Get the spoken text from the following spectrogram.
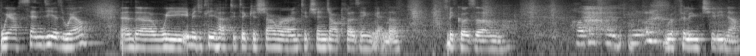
We are sandy as well, and uh, we immediately have to take a shower and to change our clothing, and uh, because um, we're feeling chilly now,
